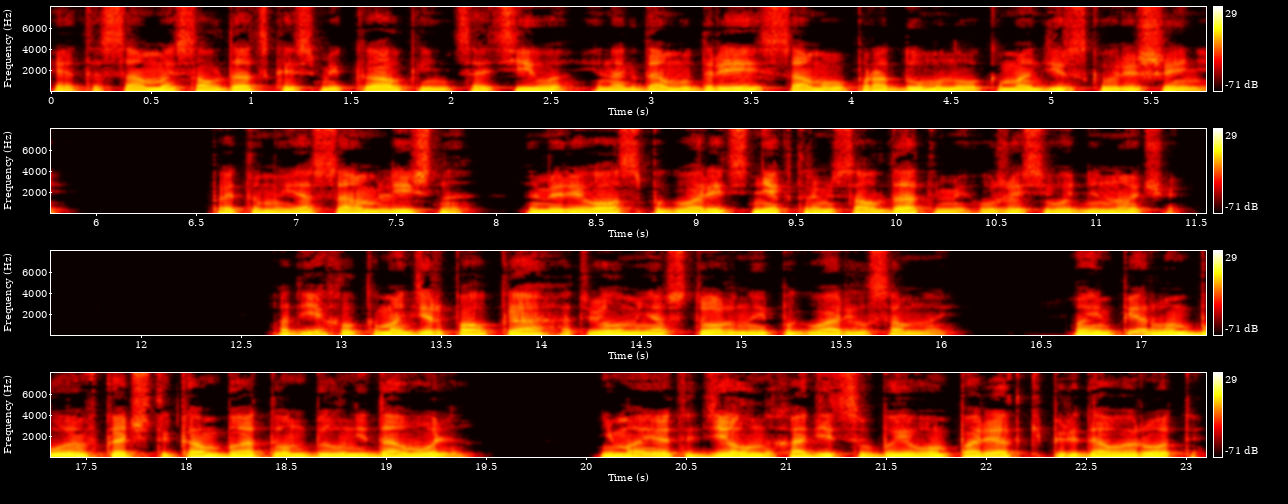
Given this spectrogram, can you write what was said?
Это самая солдатская смекалка, инициатива, иногда мудрее самого продуманного командирского решения. Поэтому я сам лично намеревался поговорить с некоторыми солдатами уже сегодня ночью. Подъехал командир полка, отвел меня в сторону и поговорил со мной. Моим первым боем в качестве комбата он был недоволен. Не мое это дело находиться в боевом порядке передовой роты.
